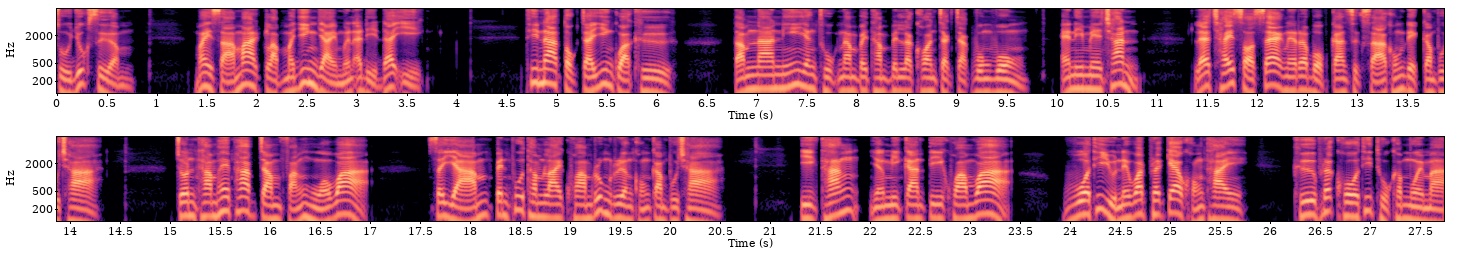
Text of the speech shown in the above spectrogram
สู่ยุคเสื่อม ไม่สามารถกลับมายิ่งใหญ่เหมือนอดีตได้อีก ที่น่าตกใจยิ่งกว่าคือตำนานนี้ยังถูกนำไปทำเป็นละครจากจากวงวงแอนิเมชันและใช้สอดแทรกในระบบการศึกษาของเด็กกัมพูชา จนทำให้ภาพจำฝังหัวว่า สยามเป็นผู้ทำลายความรุ่งเรืองของกัมพูชา อีกทั้งยังมีการตีความว่า วัวที่อยู่ในวัดพระแก้วของไทย คือพระโคที่ถูกขโมยมา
